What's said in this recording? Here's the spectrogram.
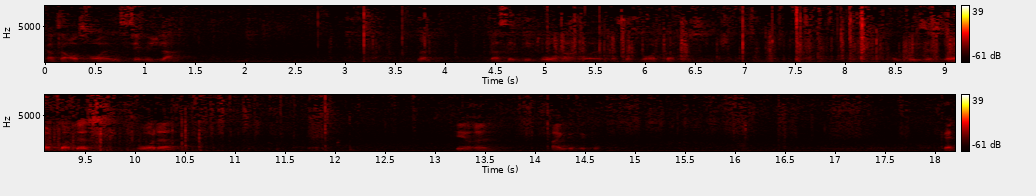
Ganze ausrollen ist ziemlich lang. Ne? Das sind die Tora-Rollen, das ist das Wort Gottes. Und dieses Wort Gottes wurde hierin eingewickelt. Okay?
